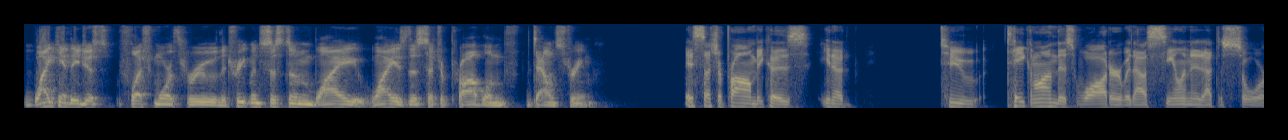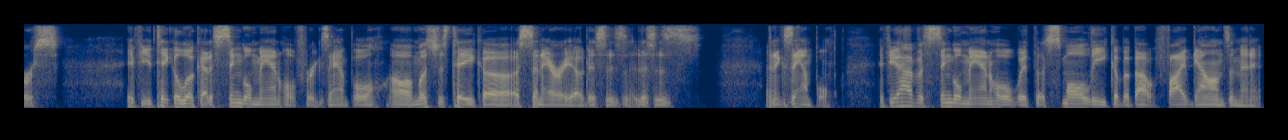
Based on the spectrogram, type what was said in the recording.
Why can't they just flush more through the treatment system? Why why is this such a problem downstream? It's such a problem because you know to take on this water without sealing it at the source. If you take a look at a single manhole, for example, um, let's just take a, a scenario. This is this is an example. If you have a single manhole with a small leak of about five gallons a minute,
